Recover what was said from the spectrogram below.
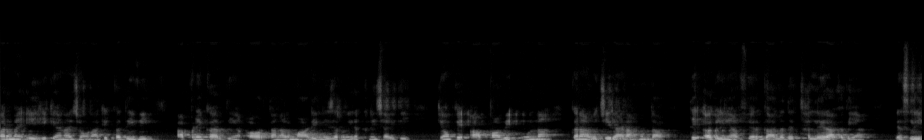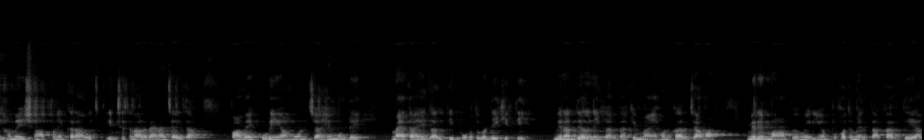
ਪਰ ਮੈਂ ਇਹੀ ਕਹਿਣਾ ਚਾਹਣਾ ਕਿ ਕਦੀ ਵੀ ਆਪਣੇ ਘਰ ਦੀਆਂ ਔਰਤਾਂ ਨਾਲ ਮਾੜੀ ਨਜ਼ਰ ਨਹੀਂ ਰੱਖਣੀ ਚਾਹੀਦੀ, ਕਿਉਂਕਿ ਆਪਾਂ ਵੀ ਉਹਨਾਂ ਘਰਾਂ ਵਿੱਚ ਹੀ ਰਹਿਣਾ ਹੁੰਦਾ। ਤੇ ਅਗਲੀਆਂ ਫਿਰ ਗੱਲ ਦੇ ਥੱਲੇ ਰੱਖਦੀਆਂ। ਇਸ ਲਈ ਹਮੇਸ਼ਾ ਆਪਣੇ ਘਰਾਂ ਵਿੱਚ ਇੱਜ਼ਤ ਨਾਲ ਰਹਿਣਾ ਚਾਹੀਦਾ। ਭਾਵੇਂ ਕੁੜੀਆਂ ਹੋਣ ਚਾਹੇ ਮੁੰਡੇ। ਮੈਂ ਤਾਂ ਇਹ ਗਲਤੀ ਬਹੁਤ ਵੱਡੀ ਕੀਤੀ। ਮੇਰਾ ਦਿਲ ਨਹੀਂ ਕਰਦਾ ਕਿ ਮੈਂ ਹੁਣ ਘਰ ਜਾਵਾਂ। ਮੇਰੇ ਮਾਪਿਓ ਮੇਰੀਆਂ ਬਹੁਤ ਮਿਹਨਤਾਂ ਕਰਦੇ ਆ।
